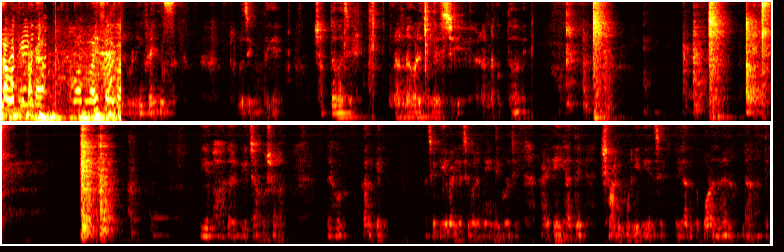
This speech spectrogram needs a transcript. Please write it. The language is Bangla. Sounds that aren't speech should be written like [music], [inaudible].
আছে আমার দিকে তাকায়। মর্নিং ফ্রেন্ডস ঘুম থেকে সাতটা বাজে। রান্নাঘরে চলে এসেছি। রান্না করতে হবে। দিয়ে ভাত আর একদিকে চা বসালাম। দেখো কালকে আজকে বিয়ে বাড়ি আছে বলে মেহেন্দি পরেছি। আর এই হাতে শান পরিয়ে দিয়েছে। এই হাতে তো পরা যায় না ডান হাতে।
